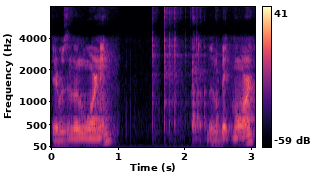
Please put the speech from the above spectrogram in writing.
There was a little warning, a little bit more.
